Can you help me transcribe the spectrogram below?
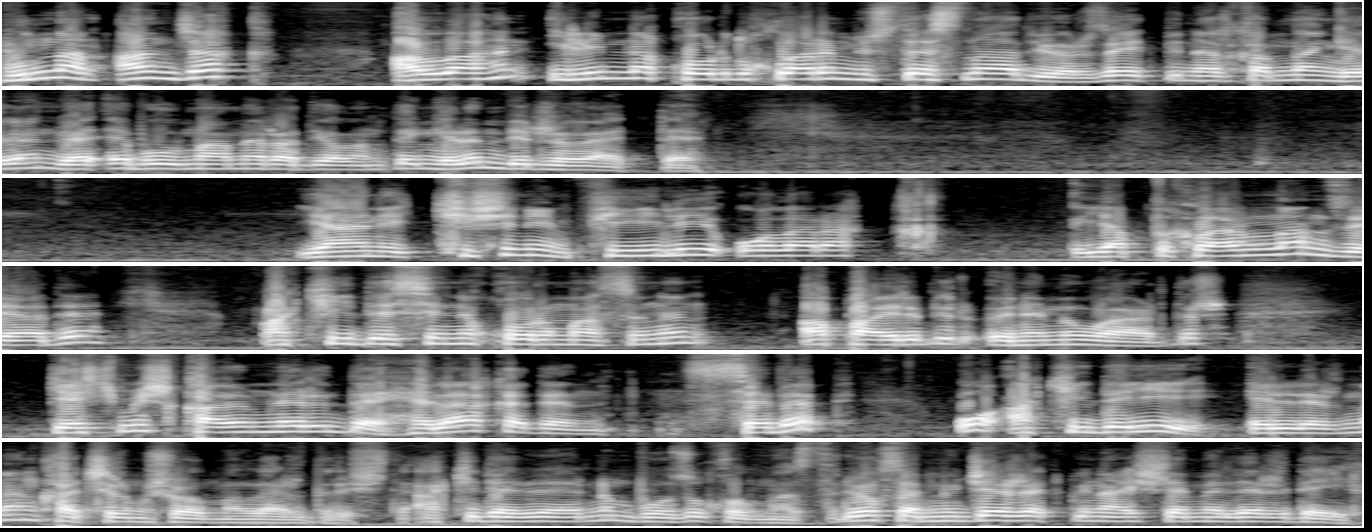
Bundan ancak Allah'ın ilimle korudukları müstesna diyor. Zeyd bin Erkam'dan gelen ve Ebu Umame radıyallahu gelen bir rivayette. Yani kişinin fiili olarak yaptıklarından ziyade akidesini korumasının apayrı bir önemi vardır. Geçmiş kavimleri de helak eden sebep o akideyi ellerinden kaçırmış olmalarıdır işte. Akidelerinin bozuk olmasıdır. Yoksa mücerret günah işlemeleri değil.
